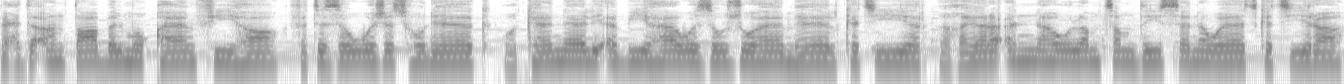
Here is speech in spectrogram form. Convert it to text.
بعد أن طاب المقام فيها فتزوجت هناك وكان لأبيها وزوجها مال كثير غير أنه لم تمضي سنوات كثيرة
